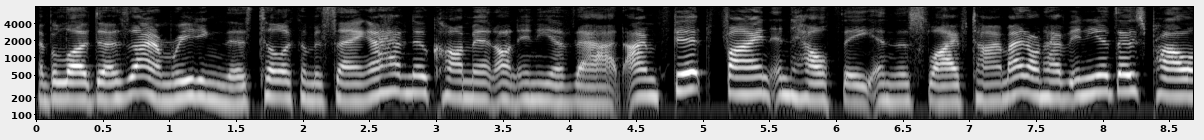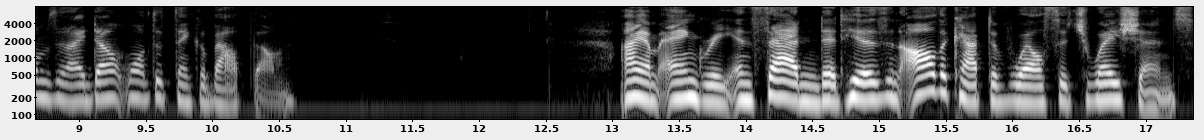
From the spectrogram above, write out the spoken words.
And beloved, as I am reading this, Tilikum is saying, I have no comment on any of that. I'm fit, fine, and healthy in this lifetime. I don't have any of those problems and I don't want to think about them. I am angry and saddened at his and all the captive well situations.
